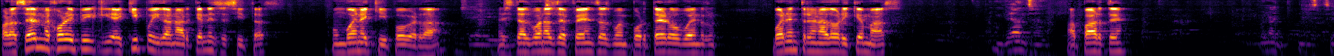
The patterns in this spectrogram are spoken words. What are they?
Para ser el mejor equipo y ganar, ¿qué necesitas? Un buen equipo, ¿verdad? Necesitas buenas defensas, buen portero, buen buen entrenador y qué más? Confianza. Aparte, este,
